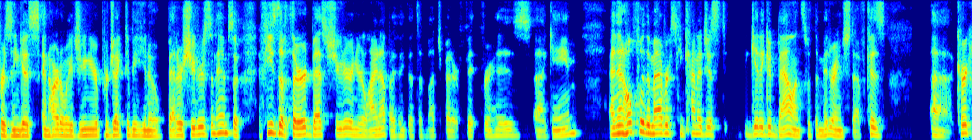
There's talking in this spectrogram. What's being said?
Porzingis and Hardaway Jr. project to be you know better shooters than him. So if he's the third best shooter in your lineup, I think that's a much better fit for his uh, game. And then hopefully the Mavericks can kind of just get a good balance with the mid range stuff because uh, Kirk,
